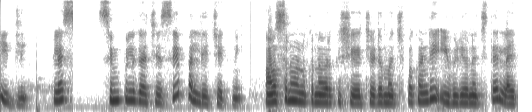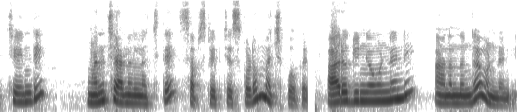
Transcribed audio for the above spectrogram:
ఇడ్లీ. ప్లస్ సింపుల్గా చేసే పల్లీ చట్నీ. అవసరం అనుకున్న వరకు షేర్ చేయడం మర్చిపోకండి. ఈ వీడియో నచ్చితే లైక్ చేయండి. మన ఛానల్ నచ్చితే సబ్స్క్రైబ్ చేసుకోవడం మర్చిపోకండి. ఆరోగ్యంగా ఉండండి. ఆనందంగా ఉండండి.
